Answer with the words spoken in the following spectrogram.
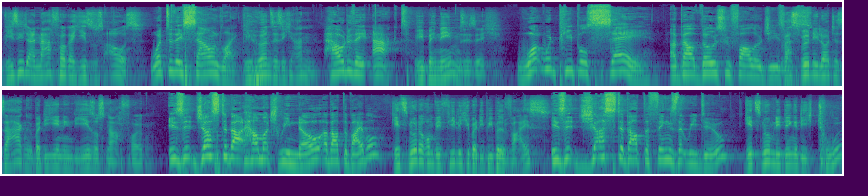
Wie sieht ein Nachfolger Jesus aus? What do they sound like? Wie hören sie sich an? How do they act? Wie benehmen sie sich? What would people say about those who follow Was Jesus? würden die Leute sagen über diejenigen, die Jesus nachfolgen? Is it just about how much we know about the Bible? Geht es nur darum, wie viel ich über die Bibel weiß? Is it just about the things that we do? Geht es nur um die Dinge, die ich tue?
